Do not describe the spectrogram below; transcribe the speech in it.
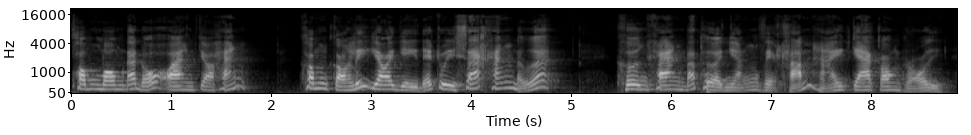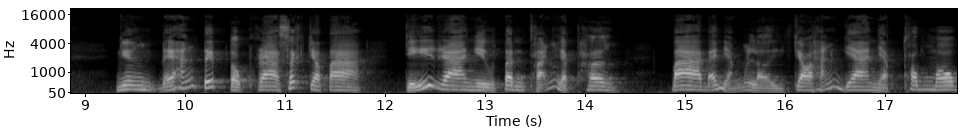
phong môn đã đổ oan cho hắn, không còn lý do gì để truy sát hắn nữa. Khương Khang đã thừa nhận việc hãm hại cha con rồi, nhưng để hắn tiếp tục ra sức cho ta, chỉ ra nhiều tên phản nghịch hơn, ta đã nhận lời cho hắn gia nhập phong môn.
